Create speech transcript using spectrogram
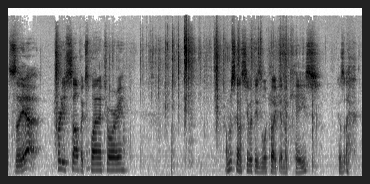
So yeah, pretty self-explanatory. I'm just gonna see what these look like in the case, because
